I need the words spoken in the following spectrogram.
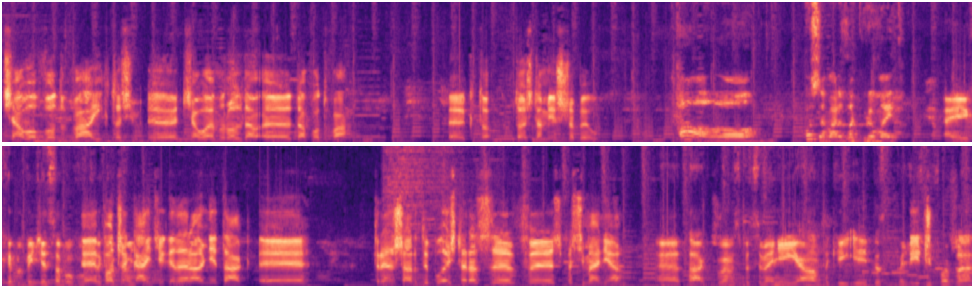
Ciało w O2 i ktoś, e, ciało Emeralda e, da w O2. E, kto, ktoś tam jeszcze był. O, proszę bardzo, crewmate. Ej, chyba wiecie co, bo E, poczekajcie, generalnie tak. E, Trenchard, ty byłeś teraz e, w specimenie. E, tak, byłem w specymenie i ja mam takie e, do powiedzieć info, że...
